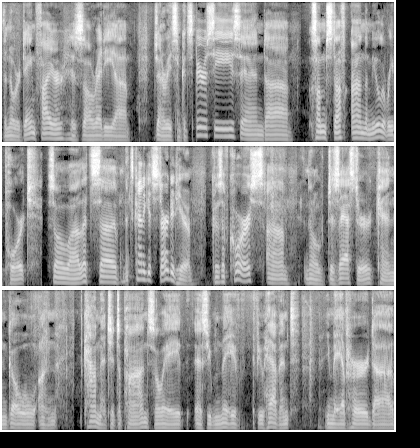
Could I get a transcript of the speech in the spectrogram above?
the Notre Dame fire has already uh, generated some conspiracies and uh, some stuff on the Mueller report. So uh, let's uh, let's kind of get started here. Because, of course, um, no disaster can go uncommented upon. So, a, as you may have, if you haven't, you may have heard uh,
